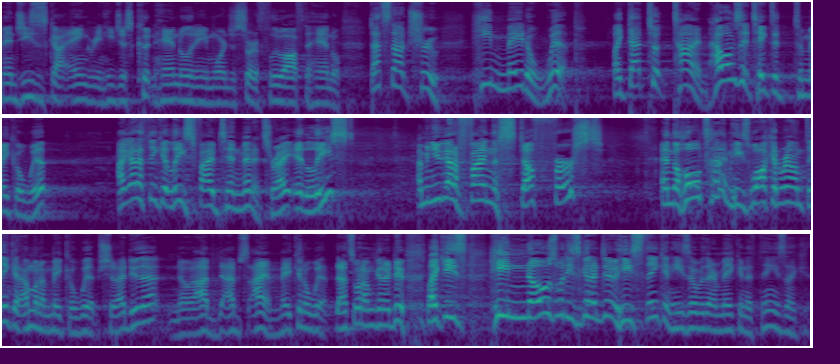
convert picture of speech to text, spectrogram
man, Jesus got angry and he just couldn't handle it anymore and just sort of flew off the handle. That's not true. He made a whip. Like, that took time. How long does it take to, to make a whip? I got to think at least five, ten minutes, right? At least. I mean, you got to find the stuff first. And the whole time he's walking around thinking, I'm going to make a whip. Should I do that? No, I, I, I am making a whip. That's what I'm going to do. Like he's, he knows what he's going to do. He's thinking he's over there making a thing. He's like,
